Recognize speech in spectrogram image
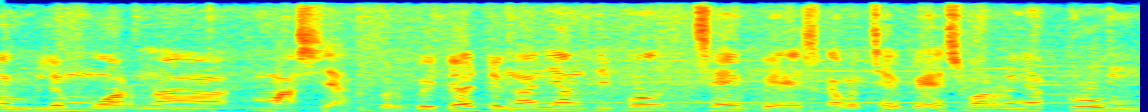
emblem warna emas ya. Berbeda dengan yang tipe CBS kalau CBS warnanya krum.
